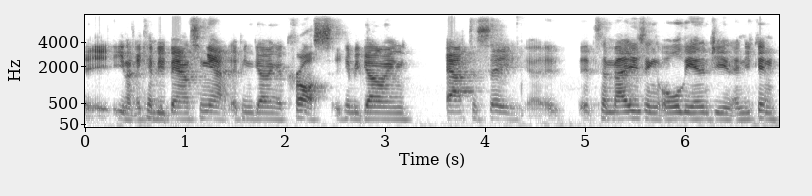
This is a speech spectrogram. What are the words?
It, you know, it can be bouncing out, it can be going across, it can be going out to sea. It, it's amazing all the energy, and you can.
